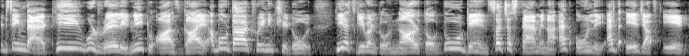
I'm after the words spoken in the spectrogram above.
It seemed that he would really need to ask Guy about the training schedule he has given to Naruto to gain such a stamina at only at the age of 8.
